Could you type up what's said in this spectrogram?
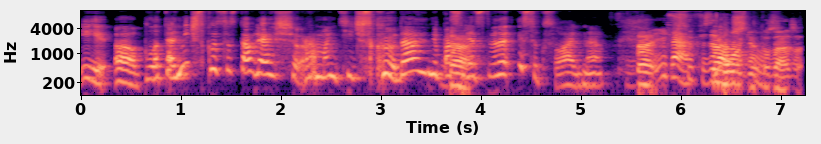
и э, платоническую составляющую, романтическую, да, непосредственно, да. и сексуальную. Да, и так, всю физиологию ну, туда же.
